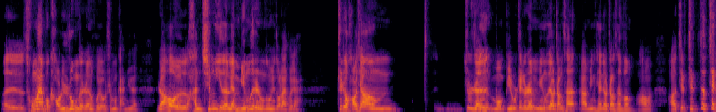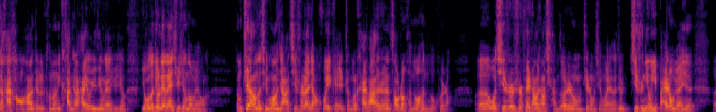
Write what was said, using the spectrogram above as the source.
呃，从来不考虑用的人会有什么感觉，然后很轻易的连名字这种东西都来回改，这就好像，就是人某，比如这个人名字叫张三啊，明天叫张三丰啊啊，这这这这个还好哈，这个可能你看起来还有一定连续性，有的就连连续性都没有了。那么这样的情况下，其实来讲会给整个开发的人造成很多很多的困扰。呃，我其实是非常想谴责这种这种行为的，就即使你有一百种原因，呃，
